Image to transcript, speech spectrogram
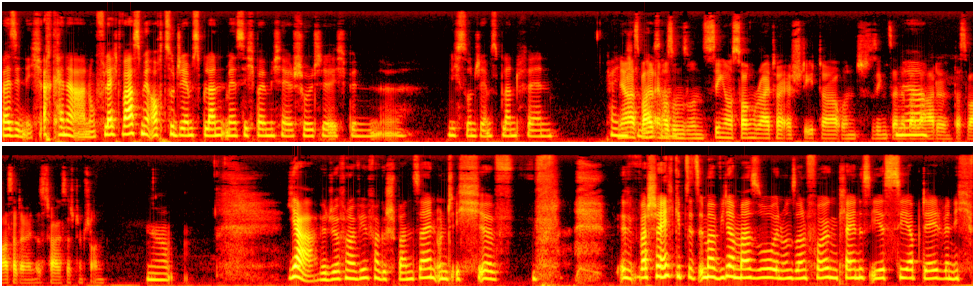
Weiß ich nicht. Ach, keine Ahnung. Vielleicht war es mir auch zu James Blunt-mäßig bei Michael Schulte. Ich bin äh, nicht so ein James Blunt-Fan ja, es war halt sagen. einfach so ein, so ein Singer-Songwriter, er steht da und singt seine ja. Ballade. Das war es halt am Ende des Tages, das stimmt schon. Ja. Ja, wir dürfen auf jeden Fall gespannt sein und ich. Äh, wahrscheinlich gibt es jetzt immer wieder mal so in unseren Folgen ein kleines ESC-Update, wenn ich.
